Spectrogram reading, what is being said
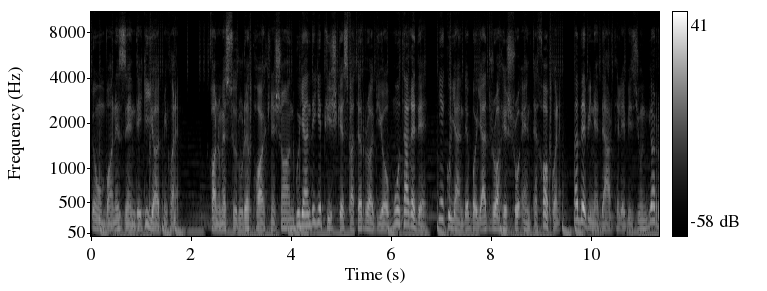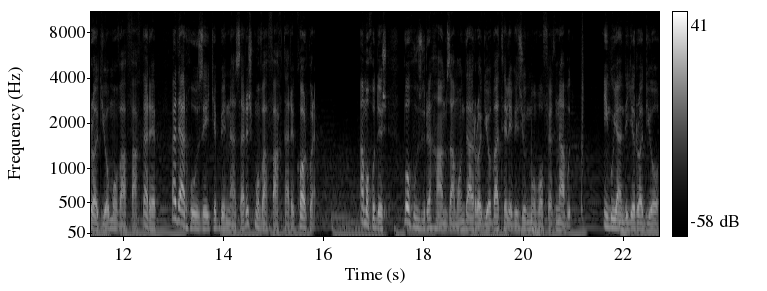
به عنوان زندگی یاد می‌کنه. خانم سرور پاکنشان گوینده پیشکسوت رادیو معتقده یک گوینده باید راهش رو انتخاب کنه و ببینه در تلویزیون یا رادیو موفق داره و در حوزه‌ای که به نظرش موفق تره کار کنه اما خودش با حضور همزمان در رادیو و تلویزیون موافق نبود. این گوینده رادیو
